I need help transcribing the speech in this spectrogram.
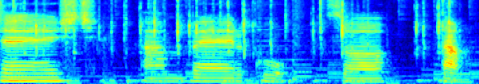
Cześć, Amberku. Co tam?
